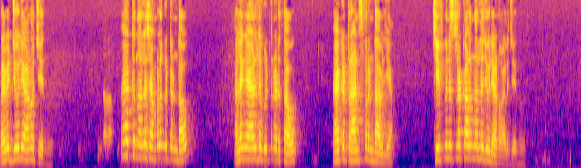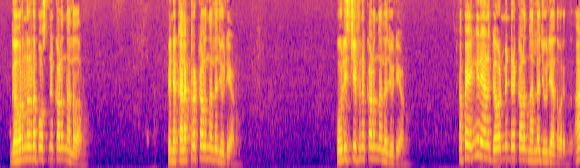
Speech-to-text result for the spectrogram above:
പ്രൈവറ്റ് ജോലി തന്നെ ചെയ്യുന്നത്. അയാൾക്ക് നല്ല ശമ്പളം കിട്ടുന്നുണ്ടാവും. അല്ലെങ്കിൽ അയാളുടെ വീട്ടിനടുത്താവും. അയാൾക്ക് ട്രാൻസ്ഫർ ഉണ്ടാവില്ല. ചീഫ് മിനിസ്റ്ററെക്കാളും നല്ല ജോലിയാണോ അയാൾ ചെയ്യുന്നത്? ഗവർണറുടെ പോസ്റ്റിനേക്കാളും നല്ലതാണോ? പിന്നെ കലക്ടറെക്കാളും നല്ല ജോലിയാണോ? പോലീസ് ചീഫിനേക്കാളും നല്ല ജോലിയാണോ? അപ്പൊ എങ്ങനെയാണ് ഗവൺമെന്റിനെക്കാളും നല്ല ജോലിയാന്ന് പറയുന്നത്? ആ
